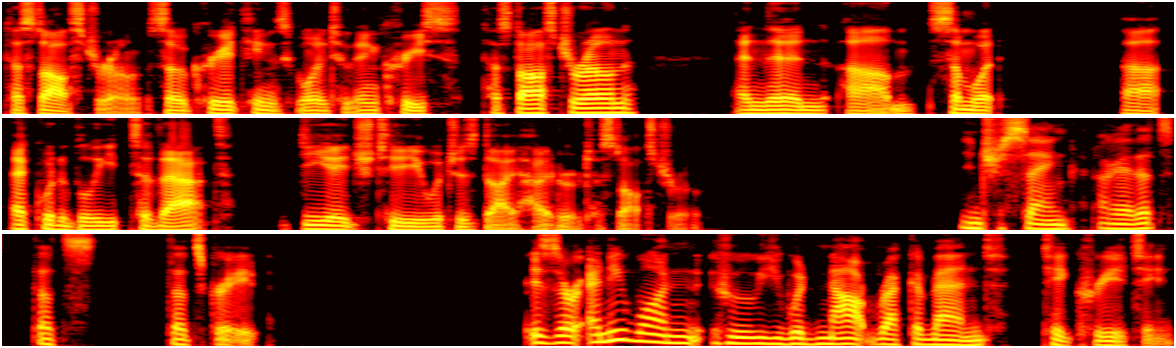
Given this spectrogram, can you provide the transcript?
testosterone. So creatine is going to increase testosterone, and then um, somewhat uh, equitably to that, DHT, which is dihydrotestosterone. Interesting. Okay, that's that's that's great. Is there anyone who you would not recommend take creatine?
